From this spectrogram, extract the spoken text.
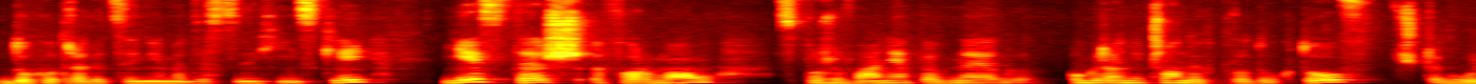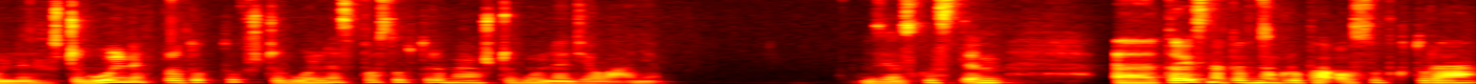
w duchu tradycyjnej medycyny chińskiej, jest też formą spożywania pewnych ograniczonych produktów, szczególnych, szczególnych produktów w szczególny sposób, które mają szczególne działanie. W związku z tym e, to jest na pewno grupa osób, która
